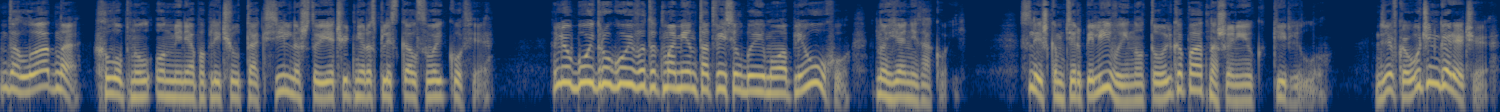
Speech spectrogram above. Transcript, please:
«Да ладно!» — хлопнул он меня по плечу так сильно, что я чуть не расплескал свой кофе. Любой другой в этот момент отвесил бы ему оплеуху, но я не такой. Слишком терпеливый, но только по отношению к Кириллу. «Девка очень горячая?»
